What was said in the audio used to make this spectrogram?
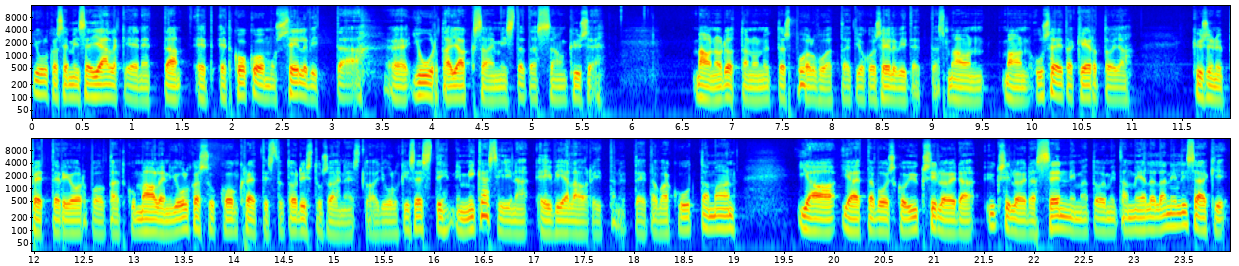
julkaisemisen jälkeen, että et, et kokoomus selvittää juurta jaksain, mistä tässä on kyse. Mä oon odottanut nyt tässä puoli vuotta, että joko selvitettäisiin. Mä oon, mä oon useita kertoja kysynyt Petteri Orpolta, että kun mä olen julkaissut konkreettista todistusaineistoa julkisesti, niin mikä siinä ei vielä ole riittänyt teitä vakuuttamaan. Ja, ja että voisiko yksilöidä, yksilöidä sen, niin mä toimitan mielelläni lisääkin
